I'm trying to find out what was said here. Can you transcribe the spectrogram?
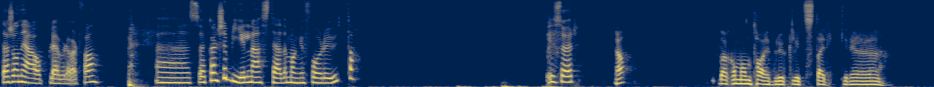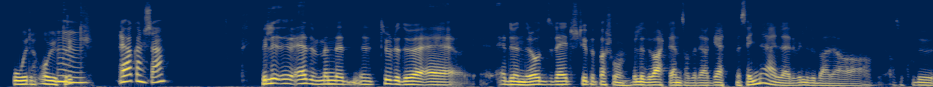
Det er sånn jeg opplever det, i hvert fall. Eh, så kanskje bilen er stedet mange får det ut, da. I sør. Ja. Da kan man ta i bruk litt sterkere ord og uttrykk. Ja, kanskje. Vil, er du, men eh, tror du du er Er du en road rage-type person? Ville du vært en som hadde reagert med sinne, eller ville du bare ha altså, hvor, du,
